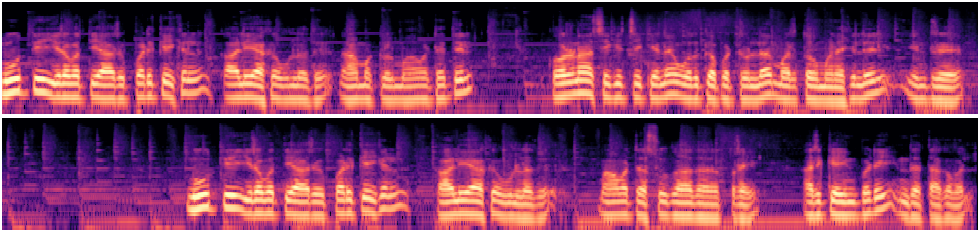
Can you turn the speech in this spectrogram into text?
நூற்றி இருபத்தி ஆறு படுக்கைகள் காலியாக உள்ளது. நாமக்கல் மாவட்டத்தில் கொரோனா சிகிச்சைக்கென ஒதுக்கப்பட்டுள்ள மருத்துவமனைகளில் இன்று நூற்றி இருபத்தி ஆறு படுக்கைகள் காலியாக உள்ளது. மாவட்ட சுகாதாரத்துறை அறிக்கையின்படி இந்த தகவல்.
